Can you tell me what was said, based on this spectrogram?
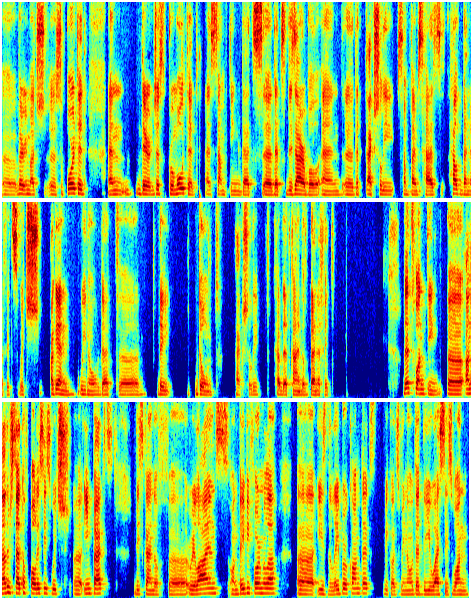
uh, very much uh, supported, and they're just promoted as something that's uh, that's desirable and uh, that actually sometimes has health benefits, which again we know that they don't actually have that kind of benefit. That's one thing. another set of policies which impacts this kind of uh, reliance on baby formula uh, is the labor context, because we know that the US is one,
